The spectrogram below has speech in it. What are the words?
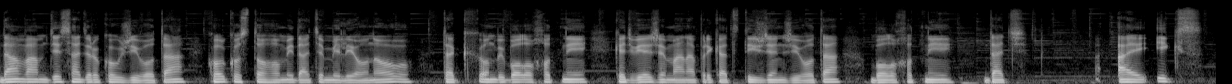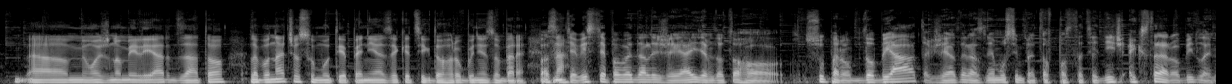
dám vám 10 rokov života, koľko z toho mi dáte miliónov, tak on by bol ochotný, keď vie, že má napríklad týždeň života, bol ochotný dať aj x možno miliard za to, lebo na čo sú mu tie peniaze, keď si ich do hrobu nezobere? Pozrite, na... vy ste povedali, že ja idem do toho super obdobia, takže ja teraz nemusím preto v podstate nič extra robiť, len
